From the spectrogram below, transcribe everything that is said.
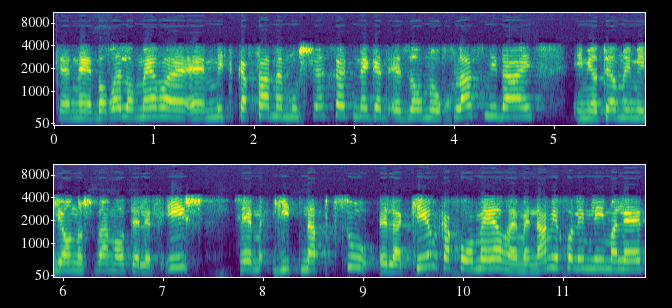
כן, אה, בורל אומר, אה, אה, מתקפה ממושכת נגד אזור מאוכלס מדי, עם יותר ממיליון ושבע מאות אלף איש. הם יתנפצו אל הקיר, כך הוא אומר, הם אינם יכולים להימלט.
